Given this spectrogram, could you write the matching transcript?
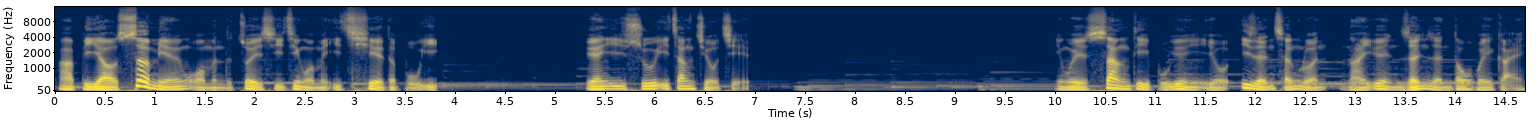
他必要赦免我们的罪，洗净我们一切的不义。”愿一书一章九节，因为上帝不愿意有一人沉沦，乃愿人人都悔改。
